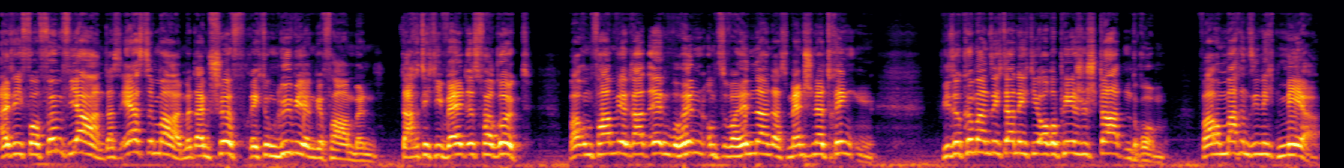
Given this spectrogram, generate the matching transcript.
Als ich vor fünf Jahren das erste Mal mit einem Schiff Richtung Libyen gefahren bin, dachte ich, die Welt ist verrückt. Warum fahren wir gerade irgendwo hin, um zu verhindern, dass Menschen ertrinken? Wieso kümmern sich da nicht die europäischen Staaten drum? Warum machen sie nicht mehr?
